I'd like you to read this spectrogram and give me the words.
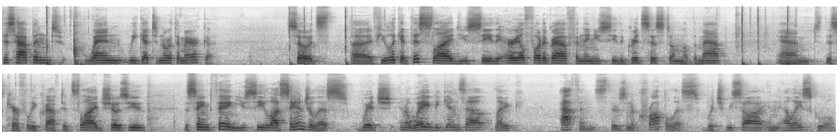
this happened when we get to North America. So it's, uh, if you look at this slide, you see the aerial photograph and then you see the grid system of the map. And this carefully crafted slide shows you the same thing. You see Los Angeles, which in a way begins out like Athens. There's an Acropolis, which we saw in the LA school,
